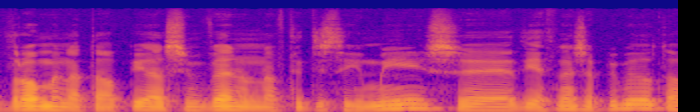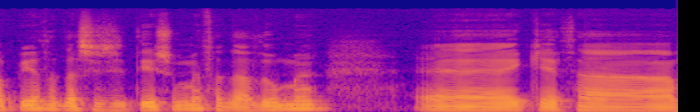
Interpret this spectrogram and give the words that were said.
δρόμενα τα οποία συμβαίνουν αυτή τη στιγμή σε διεθνές επίπεδο, τα οποία θα τα συζητήσουμε, θα τα δούμε ε, και θα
